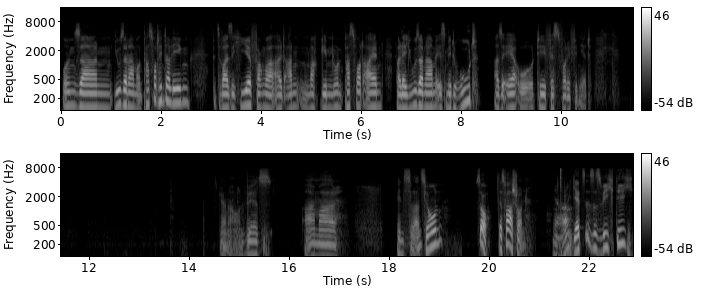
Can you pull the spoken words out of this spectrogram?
unseren Username und Passwort hinterlegen. Beziehungsweise hier fangen wir halt an und mach, geben nur ein Passwort ein, weil der Username ist mit root, also R-O-O-T, fest vordefiniert. Genau, und wir jetzt einmal Installation. So, das war's schon. Ja, Jetzt ist es wichtig,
